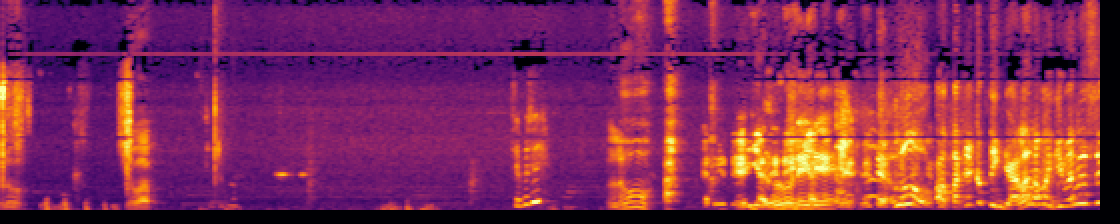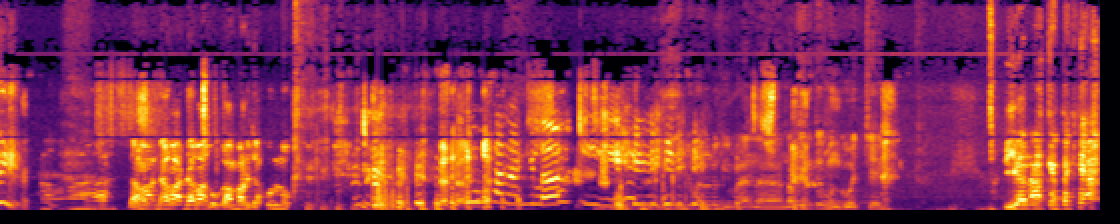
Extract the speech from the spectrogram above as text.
lo jawab Siapa sih? Lu, ah, Dede, iya Lu, Dede, iya Dede. Lu otaknya ketinggalan apa gimana sih? Ah, Danga, danga, danga, gue gambar jakun lu. Lu kan laki-laki. coba lu gimana? Namanya itu menggocek. Dian ah, keteknya ah.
